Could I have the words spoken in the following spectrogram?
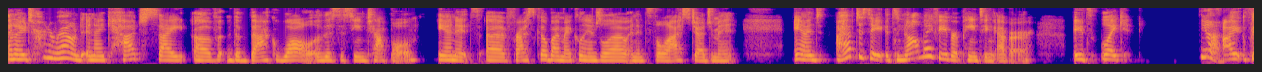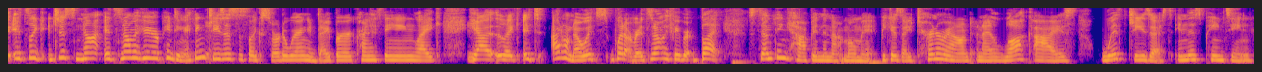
And I turn around and I catch sight of the back wall of the Sistine Chapel. And it's a fresco by Michelangelo and it's the Last Judgment. And I have to say it's not my favorite painting ever. It's like yeah. I it's like just not it's not my favorite painting. I think Jesus is like sort of wearing a diaper kind of thing. Like, yeah, yeah like it's I don't know, it's whatever. It's not my favorite, but something happened in that moment because I turn around and I lock eyes with Jesus in this painting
